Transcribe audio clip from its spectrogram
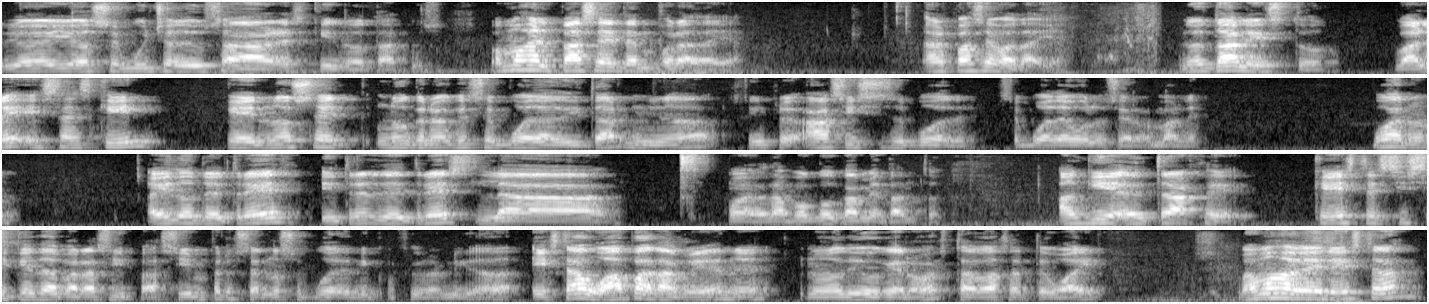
Yo, yo soy mucho de usar skin otakus. Vamos al pase de temporada ya. Al pase de batalla. Nos dan esto, ¿vale? Esa skin que no sé, no creo que se pueda editar ni nada. Simple... Ah, sí, sí se puede. Se puede evolucionar, vale. Bueno. Hay dos de tres y tres de tres la... Bueno, tampoco cambia tanto. Aquí el traje que este sí se queda para así para siempre, o sea, no se puede ni configurar ni nada. Está guapa también, ¿eh? No digo que no, está bastante guay. Vamos a ver esta.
